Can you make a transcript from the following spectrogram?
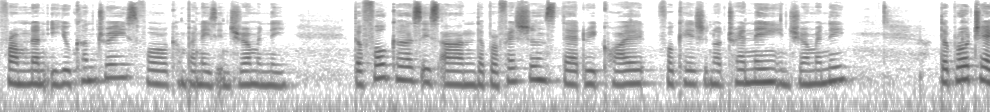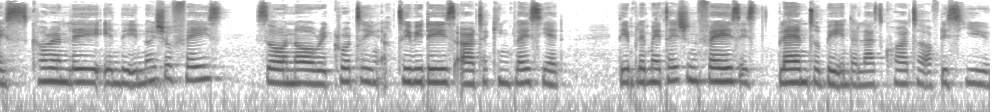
from non-EU countries for companies in Germany. The focus is on the professions that require vocational training in Germany. The project is currently in the initial phase, so no recruiting activities are taking place yet. The implementation phase is planned to be in the last quarter of this year.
